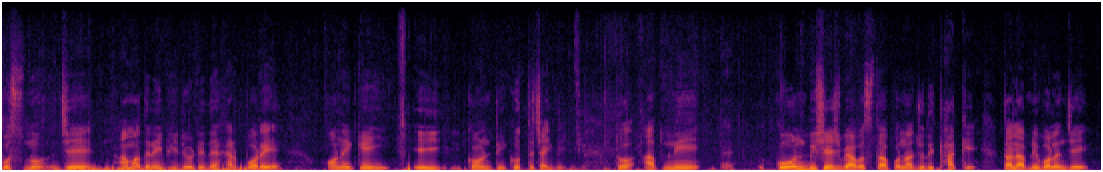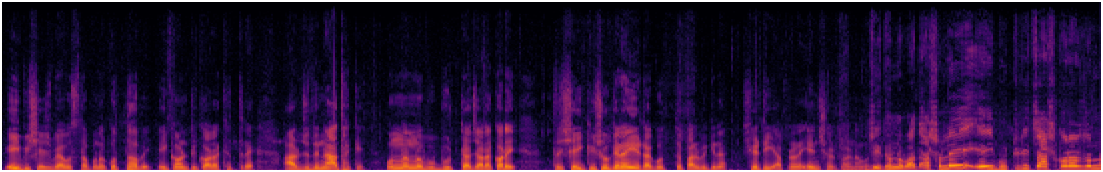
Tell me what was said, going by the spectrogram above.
প্রশ্ন যে আমাদের এই ভিডিওটি দেখার পরে অনেকেই এই কর্নটি করতে চাইবে। তো আপনি, কোন বিশেষ ব্যবস্থাপনা যদি থাকে, তাহলে আপনি বলেন যে এই বিশেষ ব্যবস্থাপনা করতে হবে এই কর্নটি করার ক্ষেত্রে। আর যদি না থাকে, অন্যান্য ভুট্টা যারা করে তো সেই কৃষকেরাই এটা করতে পারবে কিনা সেটি আপনারা এনশোর করেন। জি, ধন্যবাদ। আসলে এই ভুট্টিটি চাষ করার জন্য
